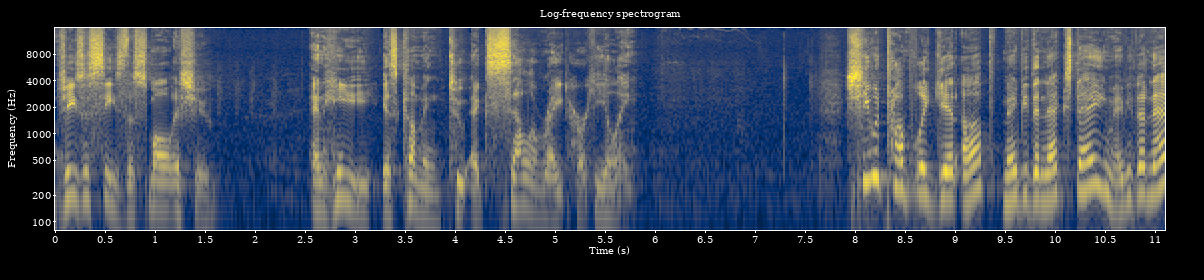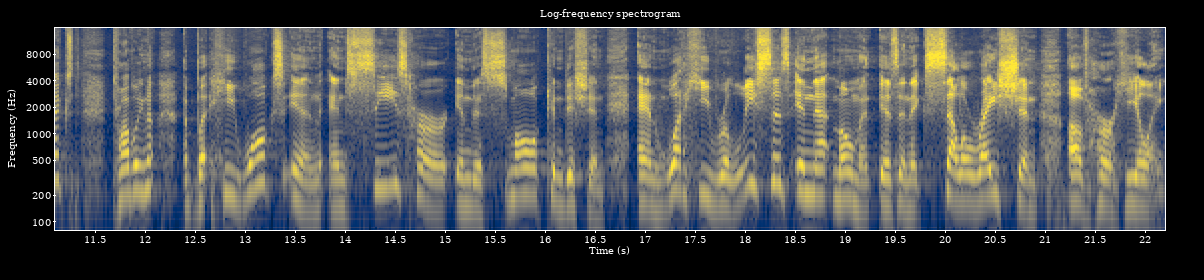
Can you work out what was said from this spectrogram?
Jesus sees the small issue and he is coming to accelerate her healing she would probably get up maybe the next day, maybe the next, probably not. But he walks in and sees her in this small condition. And what he releases in that moment is an acceleration of her healing.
